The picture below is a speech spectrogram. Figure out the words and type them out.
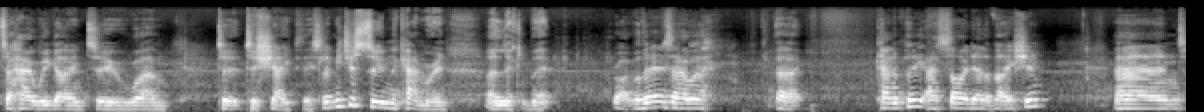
to how we're going to, um, to, to shape this. Let me just zoom the camera in a little bit. Right, well there's our uh, canopy, our side elevation and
